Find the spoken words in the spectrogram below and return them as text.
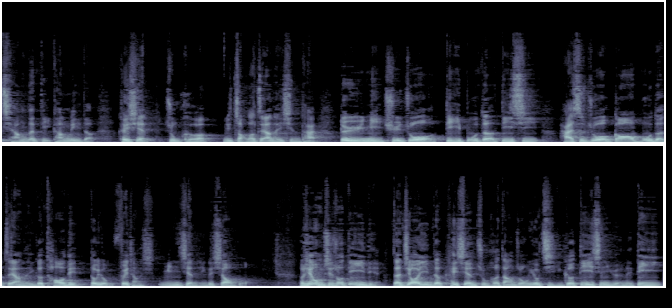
强的抵抗力的 K 线组合，你找到这样的一形态，对于你去做底部的低吸，还是做高部的这样的一个逃顶，都有非常明显的一个效果。首先，我们先说第一点，在交易的 K 线组合当中，有几个第一性原理。第一，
